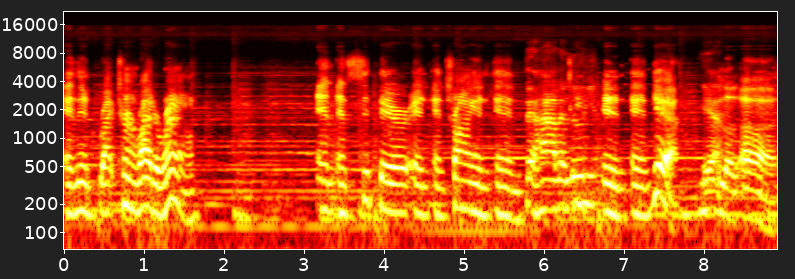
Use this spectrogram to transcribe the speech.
and then right turn right around and and sit there and and try and and Say hallelujah. and and yeah Yeah. uh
